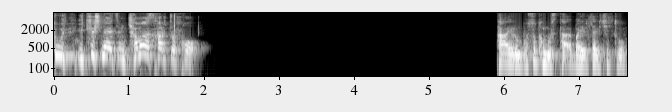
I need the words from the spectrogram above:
Тэгвэл итгэгч найз минь чамаас харж болох уу? Та ерөн бусад хүмүүст баярлаа гэж хэлдэг үү?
